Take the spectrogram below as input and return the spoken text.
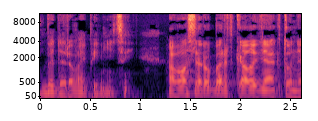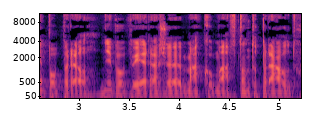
v Bederovej pivnici. A vlastne Robert Kaliňák to nepoprel, nepopiera, že Mako má v tomto pravdu.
